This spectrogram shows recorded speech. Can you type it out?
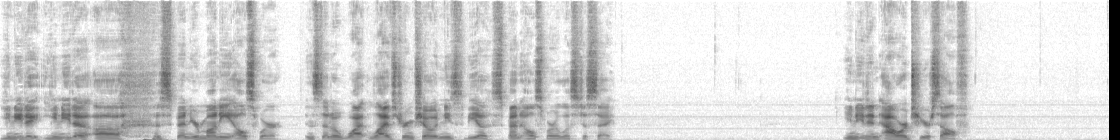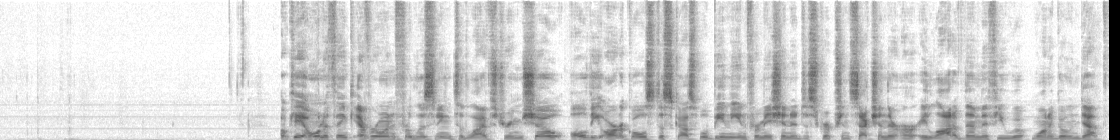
You need to you need to uh, spend your money elsewhere. instead of live stream show, it needs to be a spent elsewhere. Let's just say. You need an hour to yourself. Okay, I want to thank everyone for listening to the live stream show. All the articles discussed will be in the information and description section. There are a lot of them if you want to go in depth.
